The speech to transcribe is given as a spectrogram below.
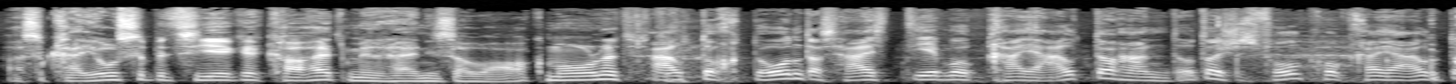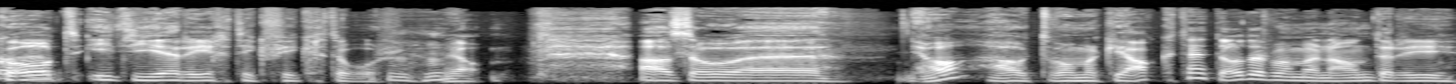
also keine Aussenbeziehungen hatte. Wir haben uns auch angemalt. Autochton, das heisst die, die kein Auto haben, oder? Das ist ein Volk, das kein Auto hat. geht in die Richtung, Viktor. Ja. Also, äh, ja, halt, wo man gejagt hat, oder? Wo man andere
